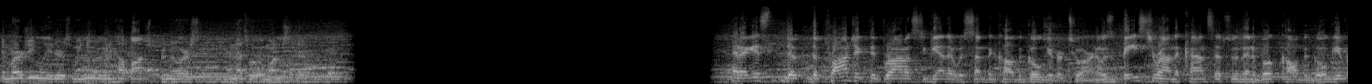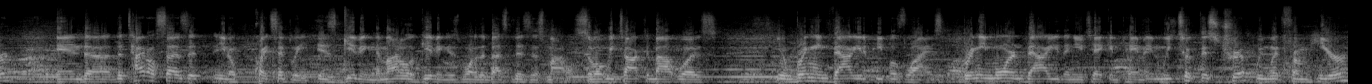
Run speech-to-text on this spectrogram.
emerging leaders, we knew we were going to help entrepreneurs, and that's what we wanted to do. And I guess the, the project that brought us together was something called the Go Giver Tour. And it was based around the concepts within a book called The Go Giver. And uh, the title says it, you know, quite simply, is giving. The model of giving is one of the best business models. So what we talked about was, you know, bringing value to people's lives, bringing more in value than you take in payment. And we took this trip. We went from here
